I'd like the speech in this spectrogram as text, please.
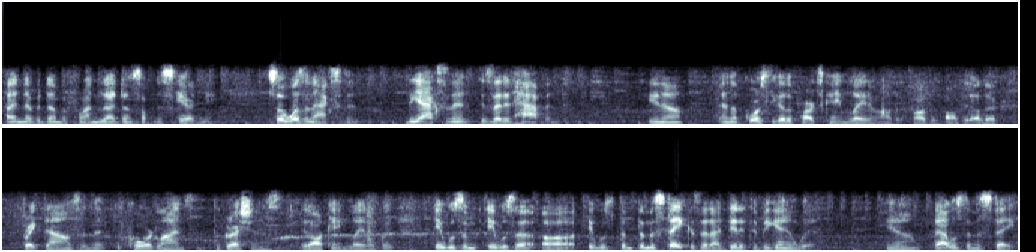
I had never done before. I knew I had done something that scared me. So it was an accident the accident is that it happened, you know. And of course, the other parts came later. All the all the, all the other breakdowns and the, the chord lines, and progressions. It all came later. But it was a it was a uh, it was the, the mistake is that I did it to begin with. You know, that was the mistake.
